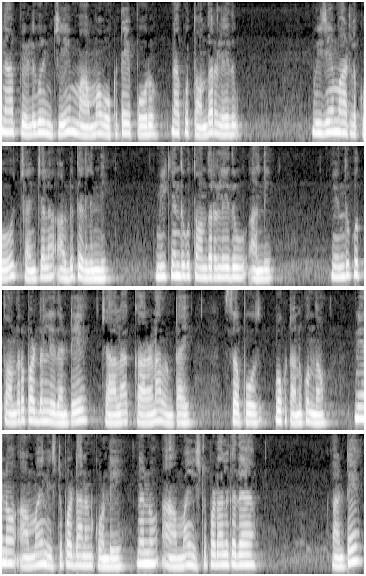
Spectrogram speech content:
నా పెళ్ళి గురించి మా అమ్మ ఒకటే పోరు. నాకు తొందర లేదు. విజయ మాటలకు చంచల అడ్డు తగిలింది. మీకెందుకు తొందర లేదు? అంది. ఎందుకు తొందరపడడం లేదంటే చాలా కారణాలుంటాయి. సపోజ్ ఒకటి అనుకుందాం నేను ఆ అమ్మాయిని ఇష్టపడ్డాననుకోండి. నన్ను ఆ అమ్మాయి ఇష్టపడాలి కదా? అంటే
